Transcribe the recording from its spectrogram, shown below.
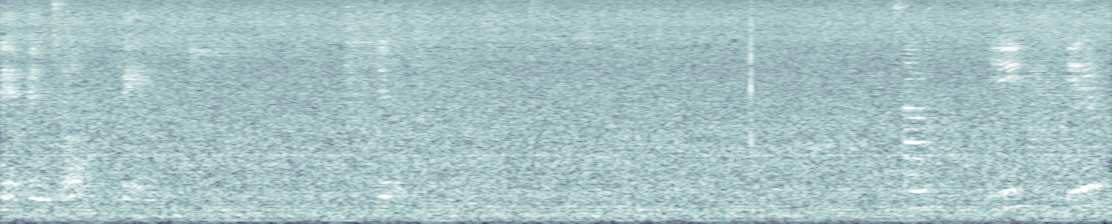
네, 왼쪽, 네. 네. 삼, 이, 일.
